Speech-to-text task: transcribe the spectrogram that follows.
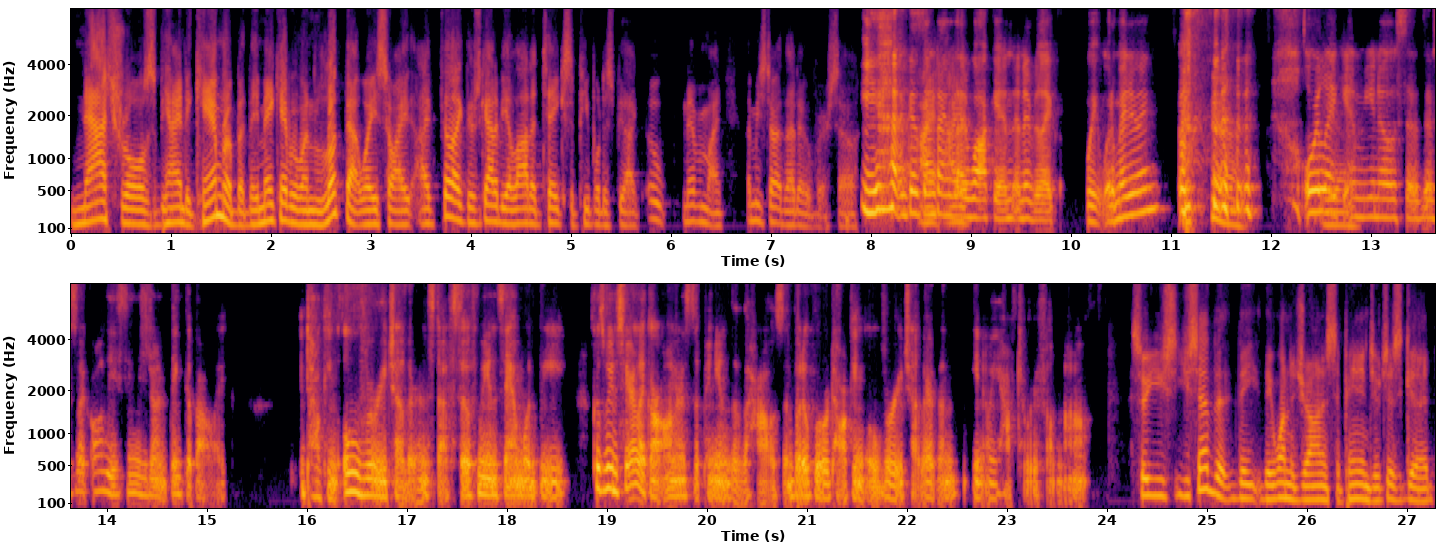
naturals behind a camera, but they make everyone look that way. So I, I feel like there's got to be a lot of takes of people just be like, oh, never mind. Let me start that over. So yeah, because sometimes I, would walk in and I'd be like, wait, what am I doing? Yeah. or like, yeah. um, you know, so there's like all these things you don't think about, like talking over each other and stuff. So if me and Sam would be, because we'd share like our honest opinions of the house, but if we were talking over each other, then you know you have to refilm that. So you you said that they they wanted your honest opinions, which is good.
